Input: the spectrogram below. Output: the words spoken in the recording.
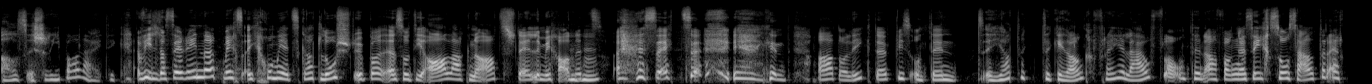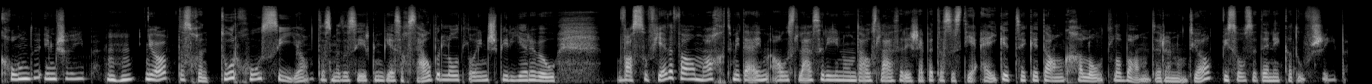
als eine Schreibanleitung. Weil das erinnert mich, ich komme jetzt gerade Lust über also die Anlage nachzustellen, mich mhm. anzusetzen. ah, da liegt etwas und dann ja, den, den gedankenfreien Lauf lassen und dann anfangen, sich so selber erkunden im Schreiben. Mhm. Ja, das könnte durchaus sein, ja, dass man das irgendwie sich selber inspirieren lässt, was es auf jeden Fall macht mit einem als Leserin und als Leser ist eben, dass es die eigenen Gedanken wandern und ja, wieso sie dann nicht aufschreiben?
